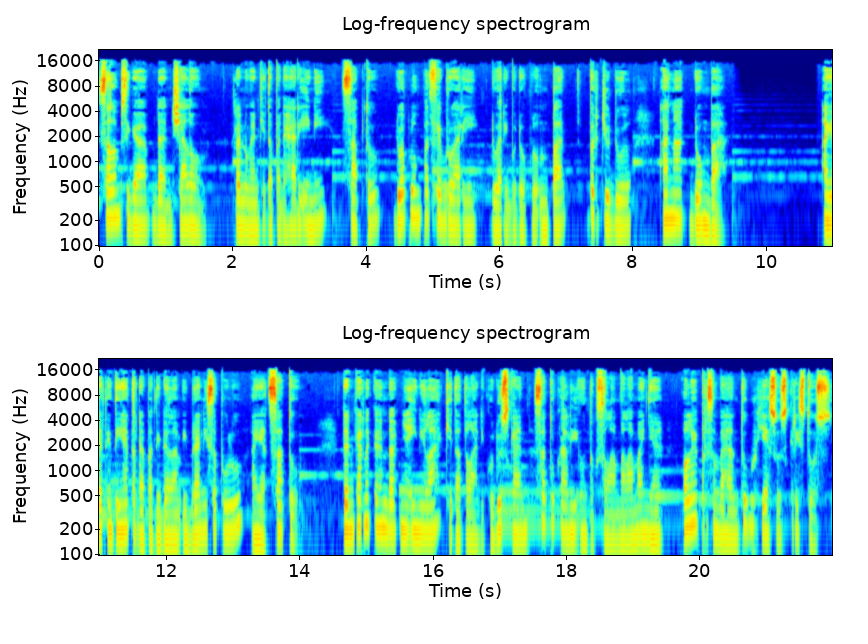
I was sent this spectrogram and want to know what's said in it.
Salam sigap dan shalom. Renungan kita pada hari ini, Sabtu 24 Februari 2024, berjudul Anak Domba. Ayat intinya terdapat di dalam Ibrani 10 ayat 1. Dan karena kehendaknya inilah kita telah dikuduskan satu kali untuk selama-lamanya oleh persembahan tubuh Yesus Kristus.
